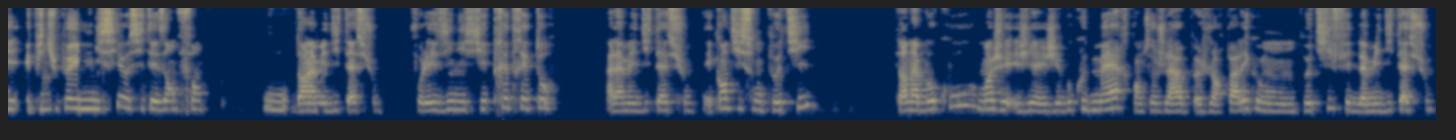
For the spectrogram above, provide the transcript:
Et, puis tu peux initier aussi tes enfants dans la méditation. Il faut les initier très très tôt à la méditation. Et quand ils sont petits, T'en as beaucoup. Moi, j'ai beaucoup de mères, quand je, leur parlais que mon petit fait de la méditation.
